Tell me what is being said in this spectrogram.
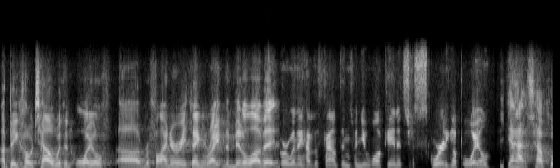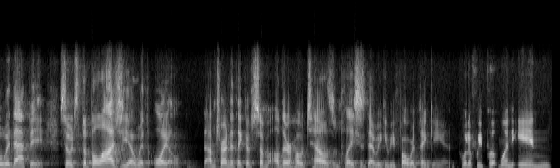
a big hotel with an oil uh, refinery thing right in the middle of it? Or when they have the fountains when you walk in, it's just squirting up oil. Yes. How cool would that be? So it's the Bellagio with oil. I'm trying to think of some other hotels and places that we could be forward thinking in. What if we put one in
